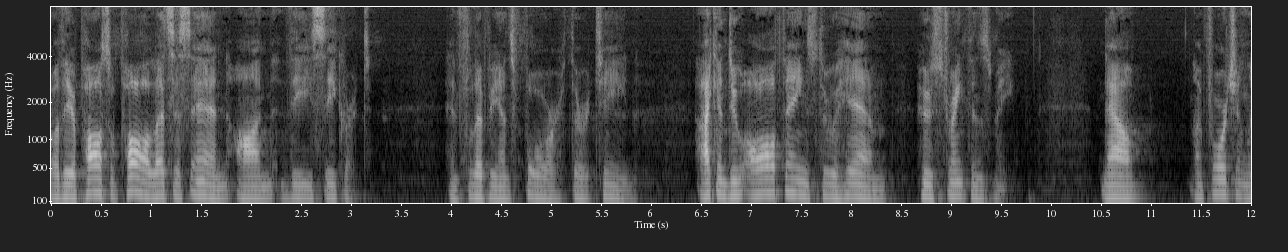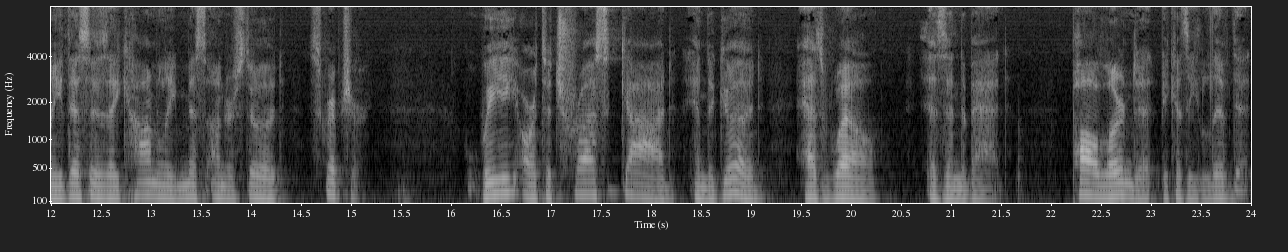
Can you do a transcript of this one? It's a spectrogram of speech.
Well, the Apostle Paul lets us in on the secret in Philippians 4 13. I can do all things through him who strengthens me. Now, unfortunately, this is a commonly misunderstood scripture we are to trust God in the good as well as in the bad. Paul learned it because he lived it.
